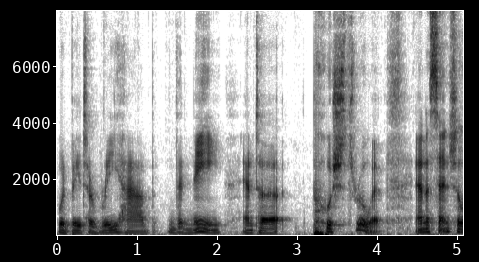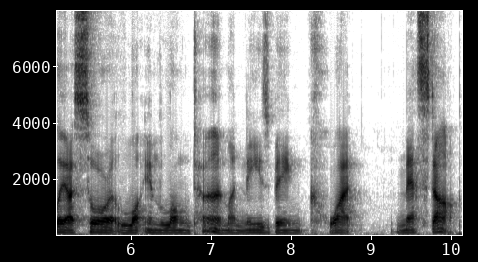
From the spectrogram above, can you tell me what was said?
would be to rehab the knee and to push through it. And essentially, I saw it in long term, my knees being quite messed up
